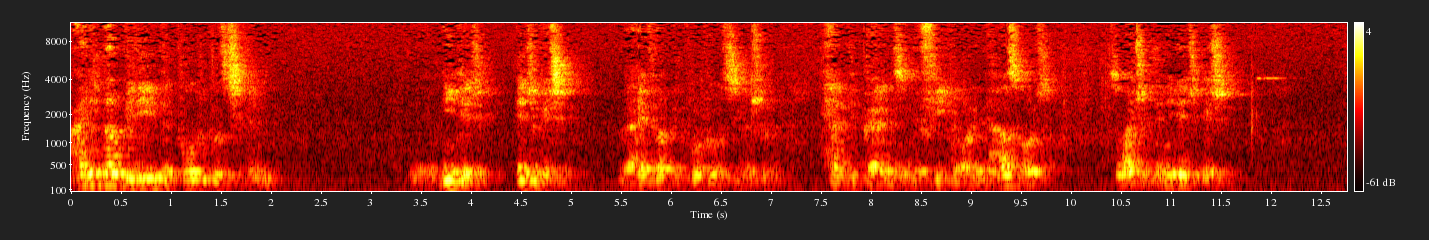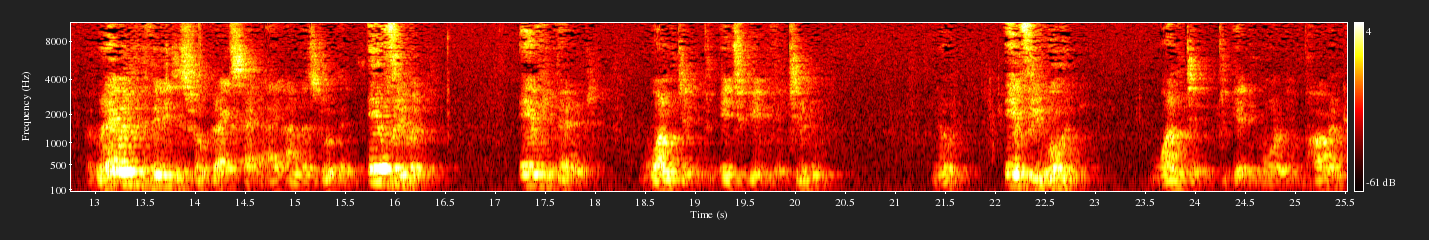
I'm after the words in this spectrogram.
I did not believe that poor people's children needed need edu- education. I thought that poor people's children should help the parents in the field or in the households. So why should they need education? But when I went to the villages from BRAC's side, I understood that everybody, every parent wanted to educate their children. You know, every woman wanted to get more empowerment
